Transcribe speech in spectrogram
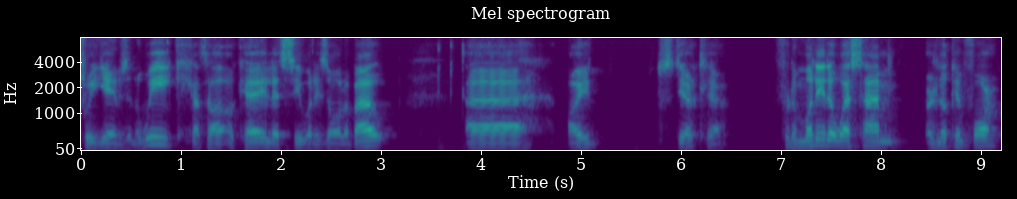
three games in a week, I thought, okay, let's see what he's all about. Uh, I steer clear for the money that West Ham are looking for.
